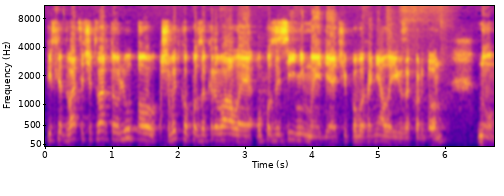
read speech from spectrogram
після 24 лютого швидко позакривали опозиційні медіа чи повиганяли їх за кордон. Ну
